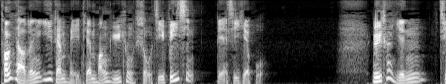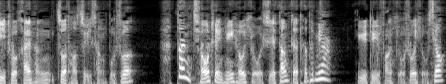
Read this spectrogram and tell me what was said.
唐亚文依然每天忙于用手机微信联系业务。吕占银起初还能做到嘴上不说。但瞧这女友有时当着他的面与对方有说有笑，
